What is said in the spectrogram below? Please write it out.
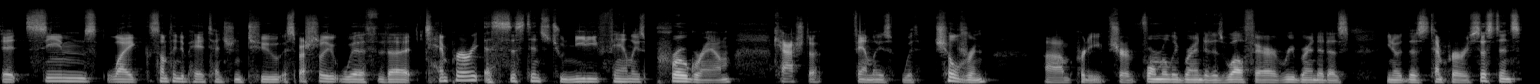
it seems like something to pay attention to, especially with the Temporary Assistance to Needy Families program, cash to families with children I'm pretty sure formerly branded as welfare, rebranded as you know this temporary assistance.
